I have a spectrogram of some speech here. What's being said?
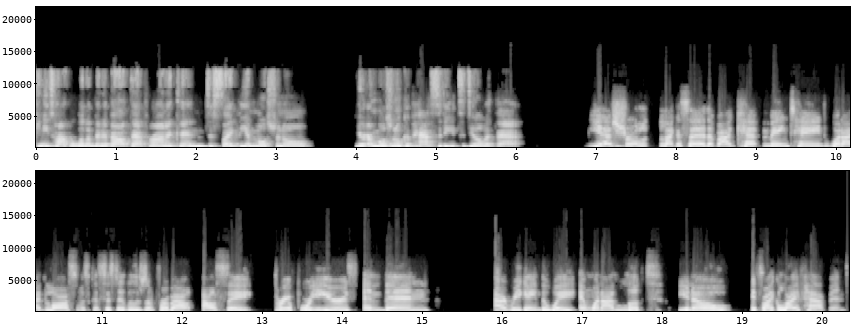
Can you talk a little bit about that, Veronica, and just like the emotional, your emotional capacity to deal with that? Yeah, sure. Like I said, I kept maintained what I'd lost and was consistently losing for about, I'll say, three or four years. And then I regained the weight. And when I looked, you know, it's like life happened.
